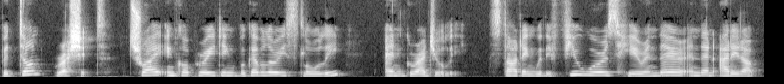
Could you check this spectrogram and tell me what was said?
But don't rush it. Try incorporating vocabulary slowly and gradually, starting with a few words here and there and then adding up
